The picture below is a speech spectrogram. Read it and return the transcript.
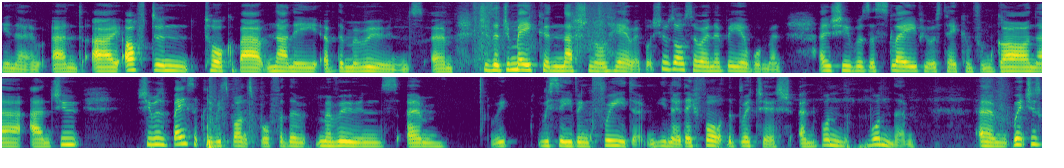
you know. And I often talk about Nanny of the Maroons. Um, she's a Jamaican national hero, but she was also an Obeah woman, and she was a slave who was taken from Ghana, and she she was basically responsible for the Maroons um, re- receiving freedom. You know, they fought the British and won won them. Um, which is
